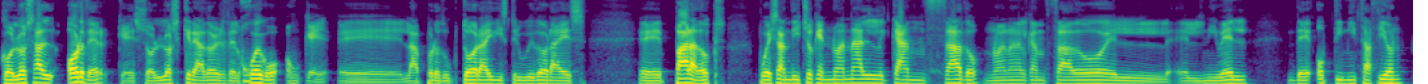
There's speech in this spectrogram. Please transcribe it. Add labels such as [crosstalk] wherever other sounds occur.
Colossal Order, que son los creadores del juego, aunque eh, la productora y distribuidora es eh, Paradox, pues han dicho que no han alcanzado, no han alcanzado el, el nivel de optimización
